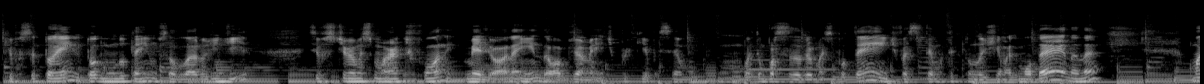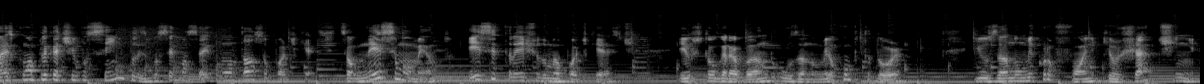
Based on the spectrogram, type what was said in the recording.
que você tem, todo mundo tem um celular hoje em dia. Se você tiver um smartphone, melhor ainda, obviamente, porque vai, ser um, vai ter um processador mais potente, vai ter uma tecnologia mais moderna, né? Mas com um aplicativo simples você consegue montar o seu podcast. Então, nesse momento, esse trecho do meu podcast eu estou gravando usando o meu computador e usando um microfone que eu já tinha.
